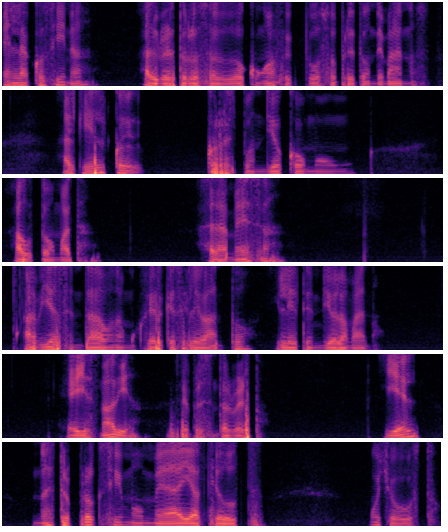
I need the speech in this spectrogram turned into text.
En la cocina, Alberto lo saludó con un afectuoso apretón de manos, al que él correspondió como un autómata. A la mesa había sentada una mujer que se levantó y le tendió la mano. Ella es Nadia, le presentó Alberto. Y él, nuestro próximo medalla Field. Mucho gusto,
